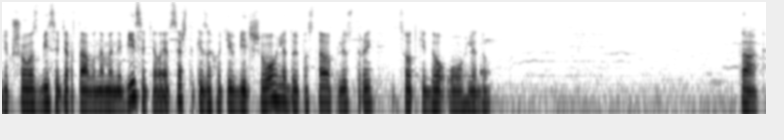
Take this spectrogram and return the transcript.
Якщо вас бісить арта, вона мене бісить, але я все ж таки захотів більше огляду і поставив плюс 3% до огляду. Так.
